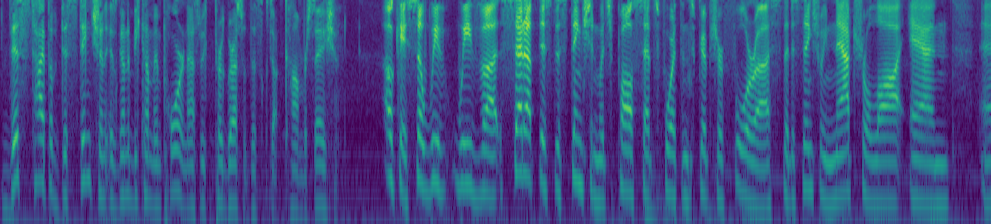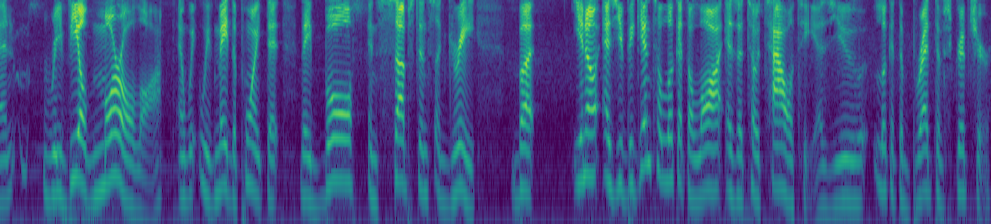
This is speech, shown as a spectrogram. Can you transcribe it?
this type of distinction is going to become important as we progress with this conversation. Okay, so we've we've uh, set up this distinction which Paul sets forth in Scripture for us: the distinction between natural law and and revealed moral law. And we, have made the point that they both, in substance, agree. But, you know, as you begin to look at the law as a totality, as you look at the breadth of Scripture,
